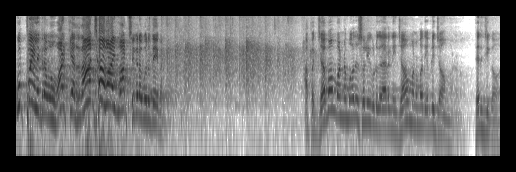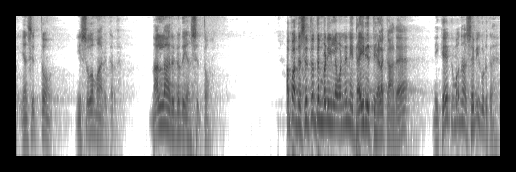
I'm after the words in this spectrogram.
குப்பையில் இருக்கிற உன் வாழ்க்கையை ராஜாவாய் மாற்றுகிற ஒரு தேவன். அப்ப ஜெபம் பண்ணும்போது சொல்லி கொடுக்குறாரு நீ ஜெபம் பண்ணும்போது எப்படி ஜெபம் பண்ணணும்? தெரிஞ்சுக்கோ என் சித்தம் நீ சுகமா இருக்கிறது. நல்லா இருக்கிறது என் சித்தம். அப்ப அந்த சித்தத்தின்படி இல்லை உடனே நீ தைரியத்தை இழக்காத. நீ கேட்கும்போது நான் செவி கொடுக்குறேன்.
